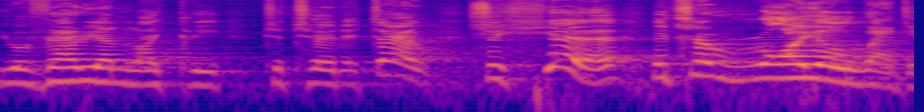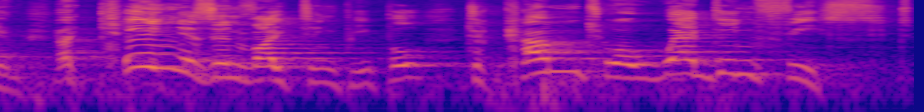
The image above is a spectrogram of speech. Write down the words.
you were very unlikely to turn it down. So here, it's a royal wedding. A king is inviting people to come to a wedding feast.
